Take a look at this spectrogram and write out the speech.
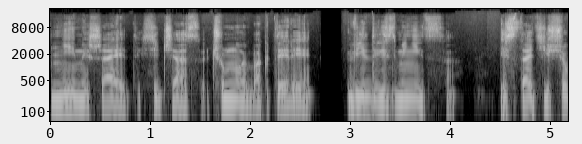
не мешает сейчас чумной бактерии видоизмениться и стать еще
